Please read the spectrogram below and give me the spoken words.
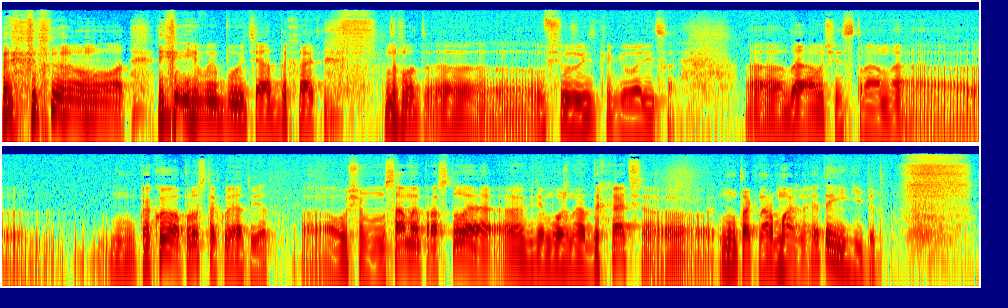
вот, и, и вы будете отдыхать ну, вот, э, всю жизнь, как говорится. Э, да, очень странно. Э, ну, какой вопрос, такой ответ. Э, в общем, самое простое, э, где можно отдыхать, ну так нормально, это Египет.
